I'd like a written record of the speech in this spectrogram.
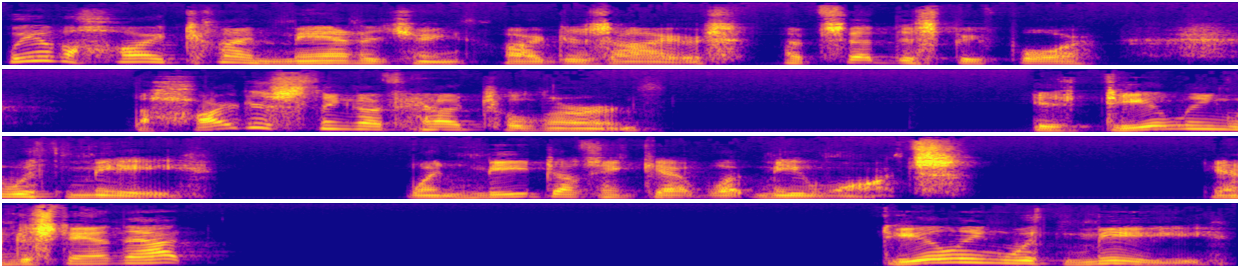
We have a hard time managing our desires. I've said this before. The hardest thing I've had to learn is dealing with me when me doesn't get what me wants. You understand that? dealing with me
